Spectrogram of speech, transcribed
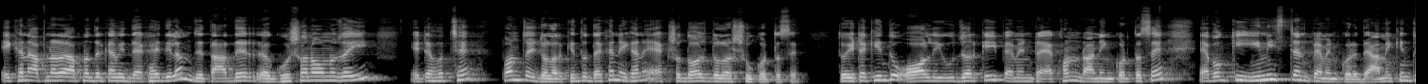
এখানে আপনারা, আপনাদেরকে আমি দেখাই দিলাম যে তাদের ঘোষণা অনুযায়ী এটা হচ্ছে পঞ্চাশ ডলার কিন্তু দেখেন এখানে একশো দশ ডলার শু করতেছে। তো এটা কিন্তু অল ইউজারকেই পেমেন্টটা এখন রানিং করতেছে এবং কি ইনস্ট্যান্ট পেমেন্ট করে দেয়। আমি কিন্তু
